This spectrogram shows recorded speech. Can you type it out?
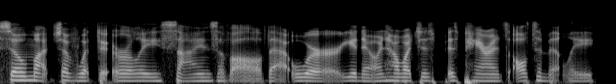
so much of what the early signs of all of that were, you know, and how much as, as parents ultimately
